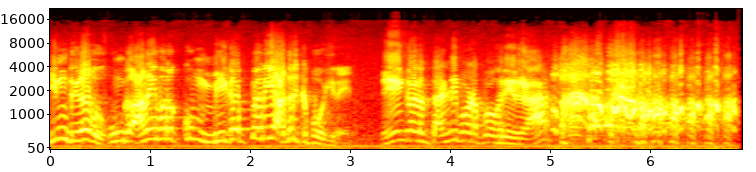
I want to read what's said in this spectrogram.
இன்று இரவு உங்க அனைவருக்கும் மிகப்பெரிய அதிர்க்க போகிறேன். நீங்களும் தண்ணி போட போகிறீர்களா?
